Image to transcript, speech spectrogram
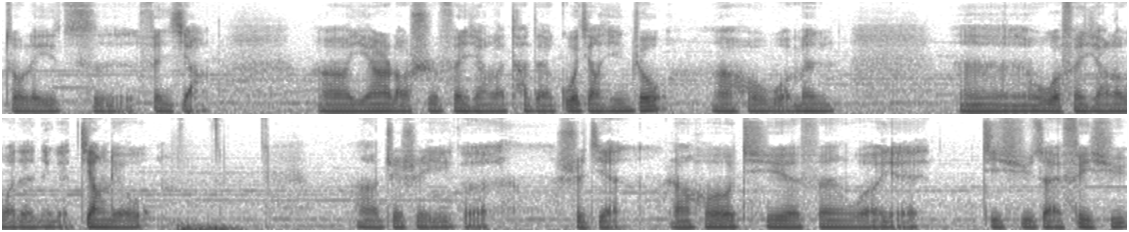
做了一次分享啊。严二老师分享了他的《过江心洲》，然后我们，嗯，我分享了我的那个江流。啊，这是一个事件。然后七月份我也继续在废墟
